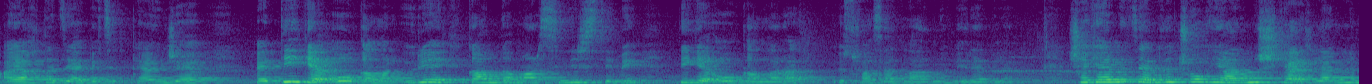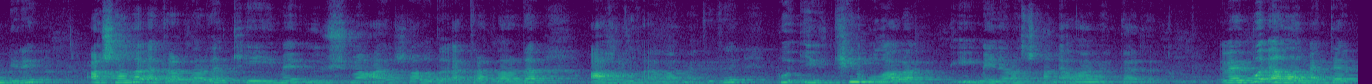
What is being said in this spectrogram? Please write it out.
ayaqda diabetik pəncə və digər orqanlar, ürək, qan damar, sinir sistemi digər orqanlara öz fəsadlarını verə bilər. Şəkərli diabetin çox yayılmış şikayətlərindən biri Aşağı ətraflarda keyimə, üşmə, aşağı ətraflarda ağırlıq əlamətidir. Bu ilkin olaraq meydana çıxan əlamətlərdir. Və bu əlamətlər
